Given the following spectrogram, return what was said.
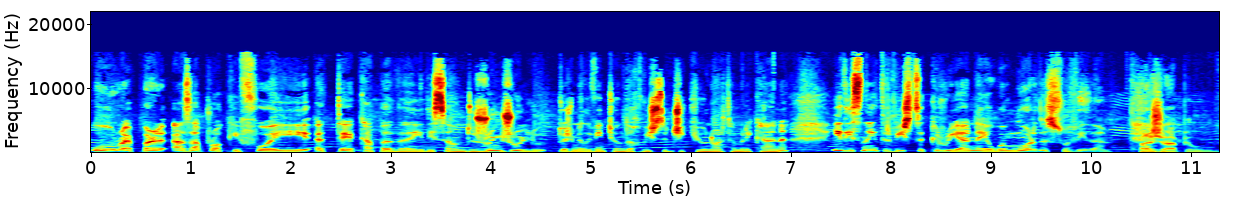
O rapper Azap Rocky foi até a capa da edição de junho-julho de 2021 da revista GQ norte-americana e disse na entrevista que Rihanna é o amor da sua vida. Para já, pelo menos.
